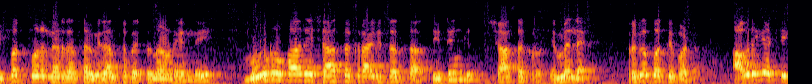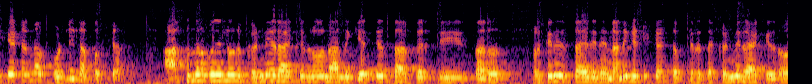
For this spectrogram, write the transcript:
ಇಪ್ಪತ್ತ್ ಮೂರಲ್ಲಿ ನಡೆದಂತ ವಿಧಾನಸಭೆ ಚುನಾವಣೆಯಲ್ಲಿ ಮೂರು ಬಾರಿ ಶಾಸಕರಾಗಿದ್ದಂತ ಸಿಟ್ಟಿಂಗ್ ಶಾಸಕರು, M L A Raghupati Bhat, ಅವರಿಗೆ ಟಿಕೆಟ್ ಅನ್ನ ಕೊಡ್ಲಿಲ್ಲ ಪಕ್ಷ. ಆ ಸಂದರ್ಭದಲ್ಲಿ ಅವರು ಕಣ್ಣೀರು ಹಾಕಿದ್ರು, ನಾನು ಗೆದ್ದಂತ ಅಭ್ಯರ್ಥಿ, ನಾನು ಪ್ರತಿನಿಧಿಸ್ತಾ ಇದ್ದೇನೆ, ನನಗೆ ಟಿಕೆಟ್ ತಪ್ಪಿರುತ್ತೆ, ಕಣ್ಣೀರು ಹಾಕಿದ್ರು.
